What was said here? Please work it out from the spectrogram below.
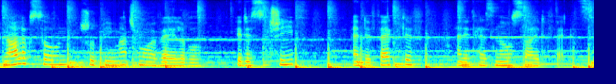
Naloxone should be much more available. It is cheap and effective and it has no side effects.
